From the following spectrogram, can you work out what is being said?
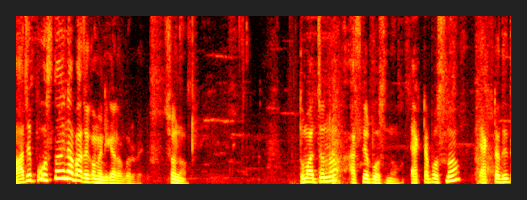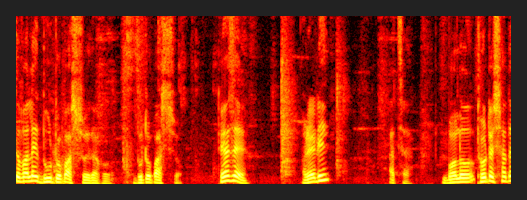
বাজে প্রশ্নই না বাজে কমেন্ট কেন করবে? শোনো তোমার জন্য আজকের প্রশ্ন। একটা প্রশ্ন একটা দিতে পারলে দুটো পাঁচশো দেখো দুটো পাঁচশো। ঠিক আছে? রেডি আচ্ছা বলো ঠোঁটের সাথে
